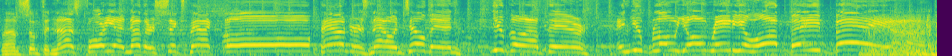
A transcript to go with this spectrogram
I'll have something nice for you, another six pack. Oh, pounders. Now, until then, you go out there and you blow your radio up, baby.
